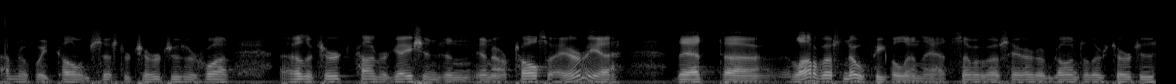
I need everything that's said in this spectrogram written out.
I don't know if we'd call them sister churches or what, other church congregations in, in our Tulsa area that uh, a lot of us know people in that. Some of us here have gone to those churches,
